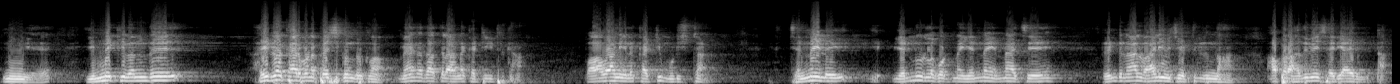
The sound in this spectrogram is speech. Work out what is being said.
நீங்க இன்னைக்கு வந்து ஹைட்ரோ கார்பனை பேசிக்கொண்டிருக்கோம். மேகதாத்துல அணை கட்டிக்கிட்டு இருக்கான். பாவானியில கட்டி முடிச்சிட்டான். சென்னையில் எண்ணூர்ல கொட்டின எண்ணெய் என்னாச்சு? ரெண்டு நாள் வாலி வச்சு எடுத்துக்கிட்டு இருந்தான். அப்புறம் அதுவே சரியாயிருந்துட்டான்.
